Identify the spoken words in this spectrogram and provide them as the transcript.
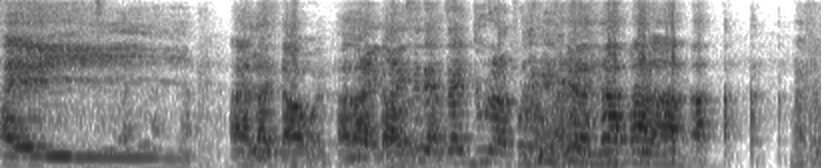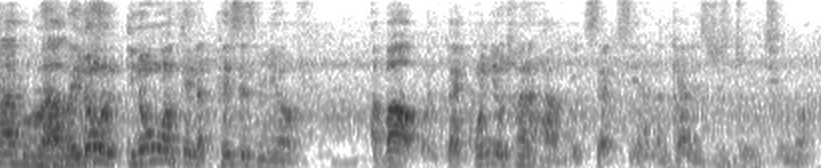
Hey, I like that one. I like, like, that say one. that I do that for I them. don't National Duran. but you know, you know one thing that pisses me off about like when you're trying to have good sex, yeah, and the girl is just doing too much.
